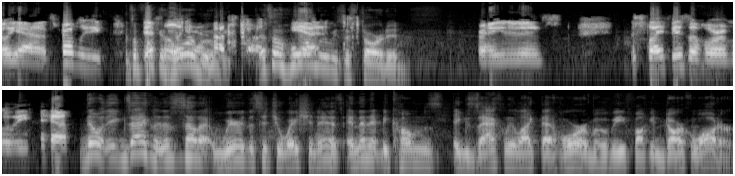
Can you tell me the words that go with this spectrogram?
Oh yeah, it's probably It's a fucking horror a movie. That's how horror Yeah. movies are started. right. It is. This life is a horror movie. Yeah. No, exactly. This is how that weird the situation is, and then it becomes exactly like that horror movie, fucking Dark Water.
